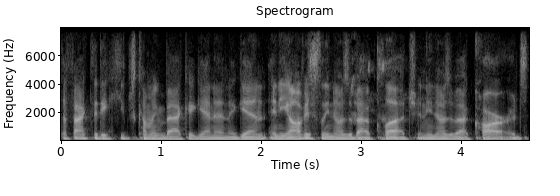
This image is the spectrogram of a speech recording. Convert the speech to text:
the fact that he keeps coming back again and again, and he obviously knows about clutch and he knows about cards.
